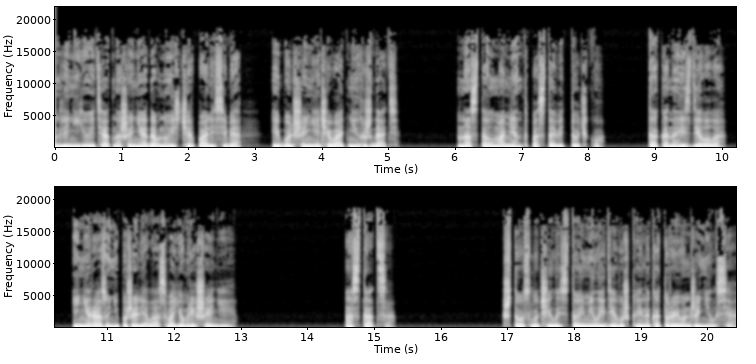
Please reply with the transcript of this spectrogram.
Для нее эти отношения давно исчерпали себя, и больше нечего от них ждать. Настал момент поставить точку. Так она и сделала — и ни разу не пожалела о своем решении. Остаться. Что случилось с той милой девушкой, на которой он женился?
